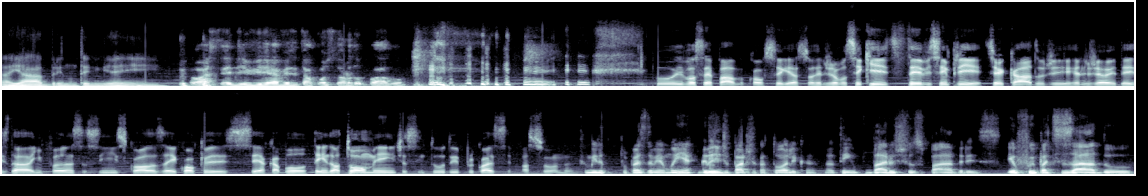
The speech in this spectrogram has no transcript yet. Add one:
Aí abre, não tem ninguém. Eu acho que você deveria visitar o consultório do Pablo. E você, Pablo, qual seria a sua religião? Você que esteve sempre cercado de religião desde a infância, assim, escolas aí, qual que você acabou tendo atualmente, assim, tudo, e por quais você passou, né? família por parte da minha mãe é grande parte católica. Eu tenho vários tios padres. Eu fui batizado,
